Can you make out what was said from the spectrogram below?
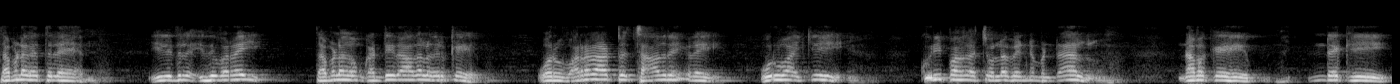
தமிழகத்திலே இதில் இதுவரை தமிழகம் கண்டிராத அளவிற்கு ஒரு வரலாற்று சாதனைகளை உருவாக்கி குறிப்பாக சொல்ல வேண்டுமென்றால் நமக்கு இன்றைக்கு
